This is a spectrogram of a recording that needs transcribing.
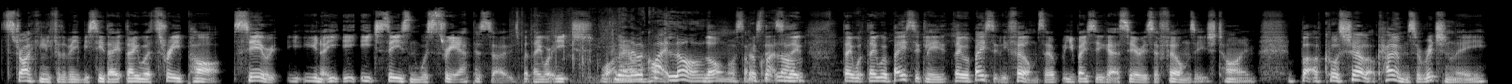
strikingly for the BBC, they, they were three part series. You know, e- each season was three episodes, but they were each what? Yeah, they were quite long. long or something. They were quite so long. They, they were they were basically they were basically films. They were, you basically get a series of films each time. But of course, Sherlock Holmes originally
